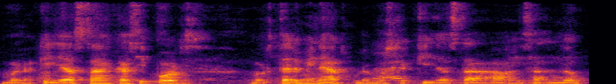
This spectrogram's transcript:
Bueno, aquí ya está casi por, por terminar. Vemos que aquí ya está avanzando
